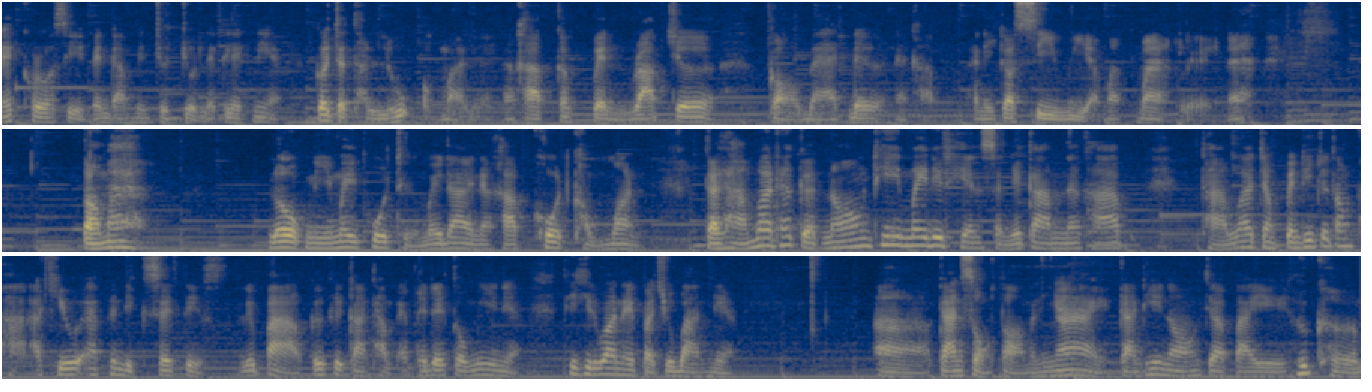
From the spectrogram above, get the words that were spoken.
necrosis เป็นดำเป็นจุดๆ เล็กๆเนี่ยก็จะทะลุออกมาเลยนะครับ ก็เป็น rupture gallbladder นะครับ อันนี้ก็ severe มากๆเลยนะ ต่อมาโรคนี้ไม่พูดถึงไม่ได้นะครับ โคตร common แต่ถามว่าถ้าเกิดน้องที่ไม่ได้เรียนสัญญกรรมนะครับ ถามว่าจำเป็นที่จะต้องผ่า acute appendicitis หรือเปล่าก็คือการทำ appendectomy เนี่ยพี่คิดว่าในปัจจุบันเนี่ยการส่งต่อมันง่าย การที่น้องจะไปฮึกเหิม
